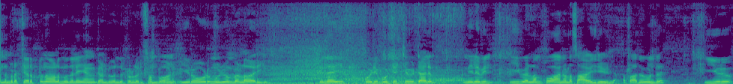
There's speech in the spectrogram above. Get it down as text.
നമ്മുടെ ചെറുപ്പനാൾ മുതലേ ഞങ്ങൾ കണ്ടുവന്നിട്ടുള്ളൊരു സംഭവമാണ്. ഈ റോഡ് മുഴുവൻ വെള്ളമായിരിക്കും. പിന്നെ ഈ പൊഴി പൊട്ടിച്ചു വിട്ടാലും നിലവിൽ ഈ വെള്ളം പോകാനുള്ള സാഹചര്യമില്ല. അപ്പോൾ അതുകൊണ്ട് ഈ ഒരു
